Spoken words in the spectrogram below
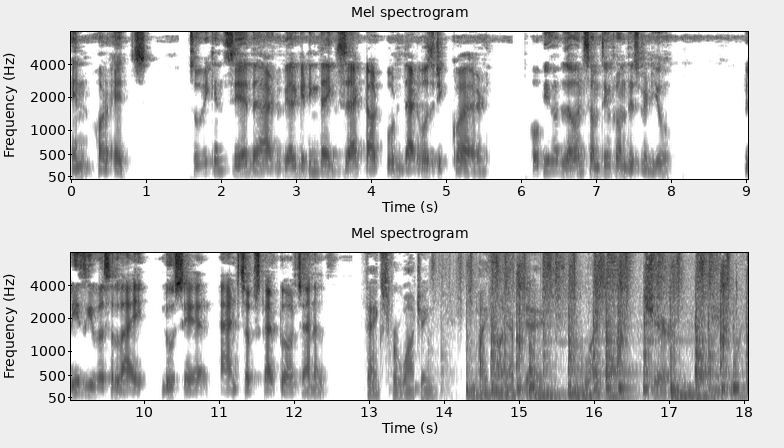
N or H. So we can say that we are getting the exact output that was required. Hope you have learned something from this video. Please give us a like, do share and subscribe to our channel. Thanks for watching Python Everyday. Like, share, and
